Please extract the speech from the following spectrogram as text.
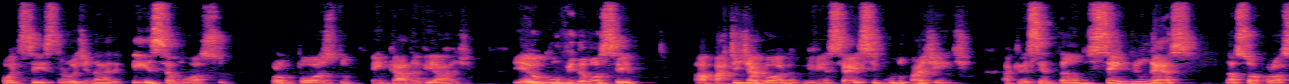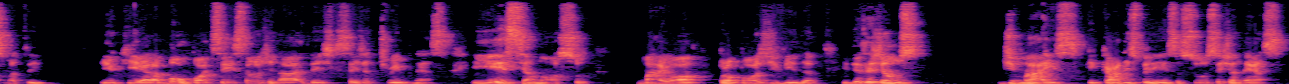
pode ser extraordinária. Esse é o nosso propósito em cada viagem. E aí eu convido a você, a partir de agora, vivenciar esse mundo com a gente, acrescentando sempre um NES na sua próxima trip. E o que era bom pode ser extraordinário desde que seja tripness. E esse é o nosso maior propósito de vida. E desejamos demais que cada experiência sua seja NES,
